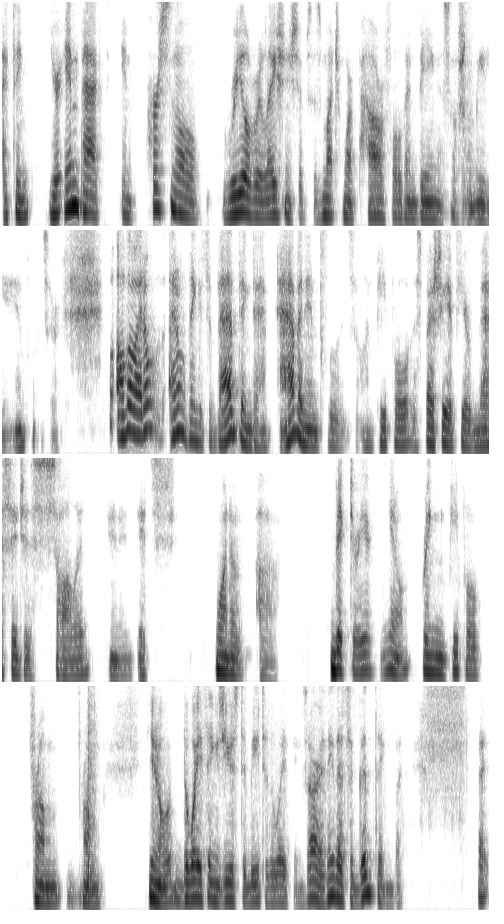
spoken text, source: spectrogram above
I think, your impact in personal real relationships is much more powerful than being a social media influencer although i don't i don't think it's a bad thing to have, have an influence on people especially if your message is solid and it, it's one of uh, victory you know bringing people from from you know the way things used to be to the way things are i think that's a good thing but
